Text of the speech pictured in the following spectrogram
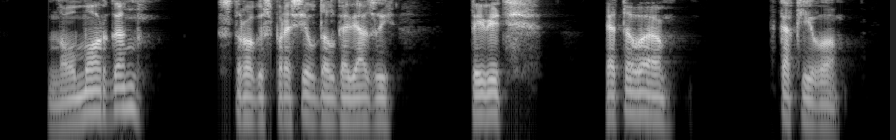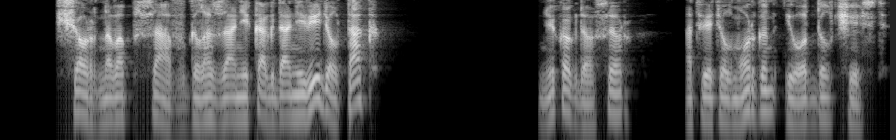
— Ну, Морган, — строго спросил долговязый, — ты ведь этого... как его? черного пса в глаза никогда не видел, так? — Никогда, сэр, — ответил Морган и отдал честь.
